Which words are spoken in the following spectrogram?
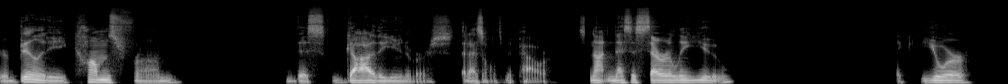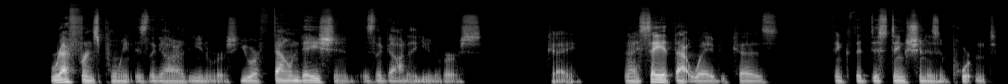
your ability comes from this God of the universe that has ultimate power. It's not necessarily you. Like your reference point is the God of the universe. Your foundation is the God of the universe. Okay. And I say it that way because I think the distinction is important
